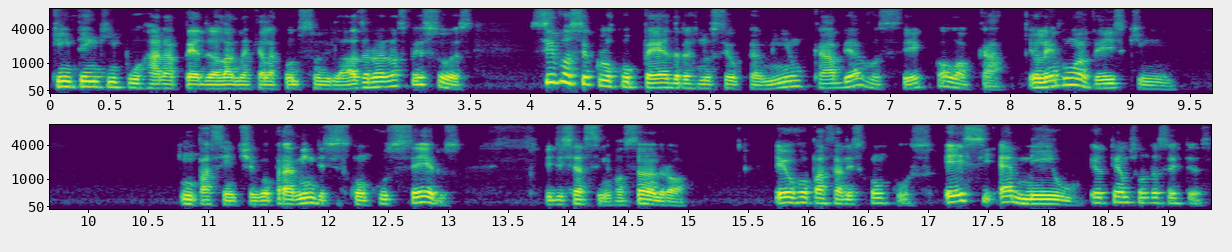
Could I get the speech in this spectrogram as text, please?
Quem tem que empurrar a pedra lá naquela condição de Lázaro eram as pessoas. Se você colocou pedras no seu caminho, cabe a você colocar. Eu lembro uma vez que um, um paciente chegou para mim, desses concurseiros, e disse assim: Rossandro, ó, eu vou passar nesse concurso. Esse é meu, eu tenho absoluta certeza.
